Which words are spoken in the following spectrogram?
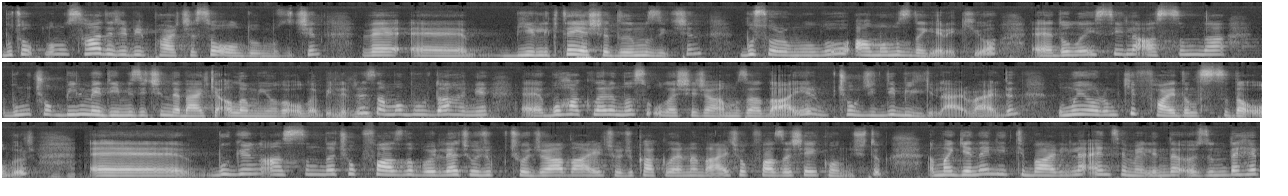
bu toplumun sadece bir parçası olduğumuz için ve e, birlikte yaşadığımız için bu sorumluluğu almamız da gerekiyor. E, dolayısıyla aslında bunu çok bilmediğimiz için de belki alamıyor da olabiliriz ama burada hani e, bu haklara nasıl ulaşacağımıza dair çok ciddi bilgiler verdin. Umuyorum ki faydalısı da olur. E, bugün aslında çok fazla böyle çocuk çocuğa dair, çocuk haklarına dair çok fazla şey konuştuk. Ama genel itibariyle en temelinde özünde hep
